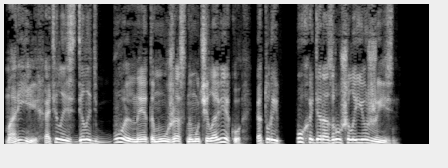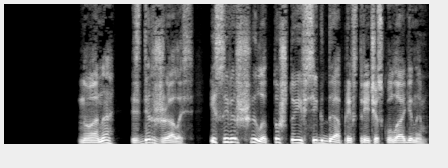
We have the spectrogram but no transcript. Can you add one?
Марии хотелось сделать больно этому ужасному человеку, который походя разрушил ее жизнь. Но она сдержалась и совершила то, что и всегда при встрече с Кулагиным.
